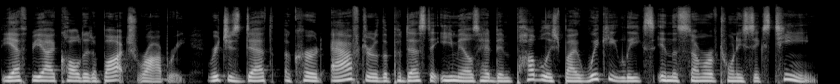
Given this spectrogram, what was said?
The FBI called it a botch robbery. Rich's death occurred after the Podesta emails had been published by WikiLeaks in the summer of 2016.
